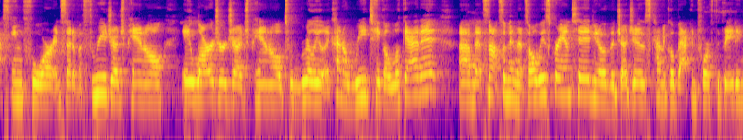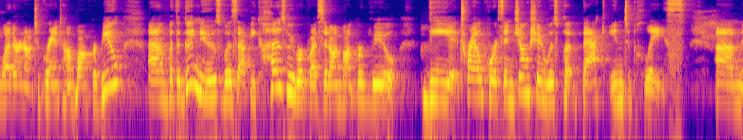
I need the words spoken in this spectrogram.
asking for, instead of a three judge panel, a larger judge panel to really like kind of retake a look at it um, that's not something that's always granted. You know, the judges kind of go back and forth debating whether or not to grant en banc review. Um, but the good news was that because we requested en banc review, the trial court's injunction was put back into place. Um,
